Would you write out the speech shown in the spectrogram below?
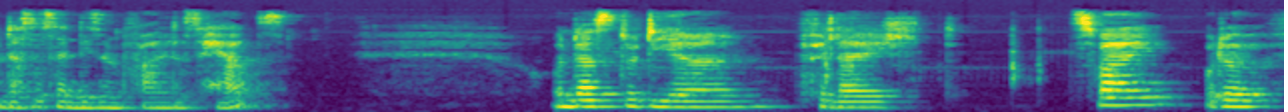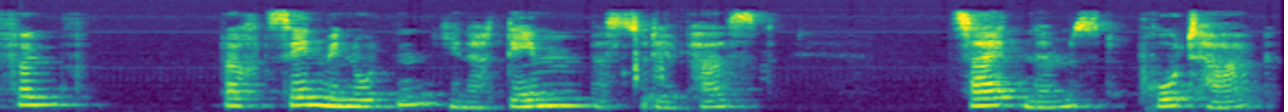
Und das ist in diesem Fall das Herz. Und dass du dir vielleicht zwei oder fünf auch zehn Minuten, je nachdem, was zu dir passt, Zeit nimmst pro Tag,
